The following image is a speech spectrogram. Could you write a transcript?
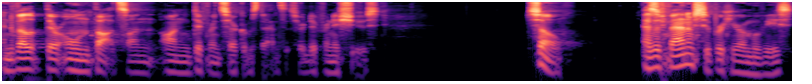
and develop their own thoughts on, on different circumstances or different issues. So, as a fan of superhero movies,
